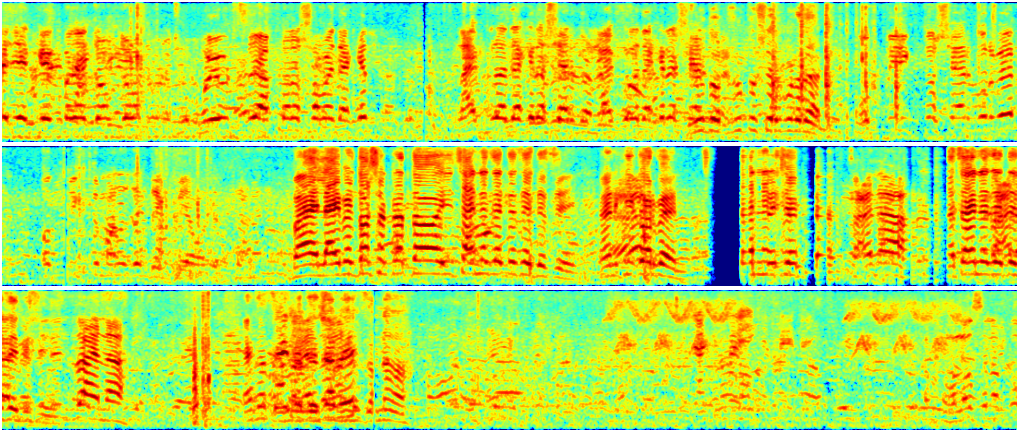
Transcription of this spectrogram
এই যে কেক বাজার জমজমাট হয়ে উঠছে আপনারা সবাই দেখেন। লাইভগুলো দেখেন আর শেয়ার করেন। লাইভগুলো দেখেন আর শেয়ার দ্রুত দ্রুত শেয়ার করে দেন। অতিরিক্ত শেয়ার করবেন অতিরিক্ত মানুষজন দেখবে আমাদের। ভাই লাইভের দর্শকরা তো এই চাইনা যেতে চাইতেছে। মানে কি করবেন? চাইনা হিসেবে চায় না চাইনা যেতে চাইতেছে। যায় না। এখন চাইনা যেতে যাবে? না। ভালো আছেন আপু?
